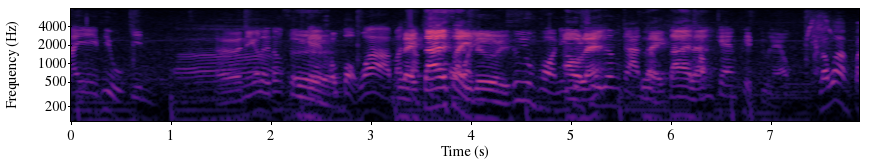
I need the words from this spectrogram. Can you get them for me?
ให้พี่อู๋กินอ่าเออ นี่ก็เลยต้องซื้อเออแกงเขาบอกว่ามาแหล่จากงใต้ใส่เลยซึ่งชุมพรนี่เอาขึ้นแล้วชื่อเรื่องการแหล่งใต้แล้วทำแกงเผ็ดอยู่แล้ว ระหว่างไป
